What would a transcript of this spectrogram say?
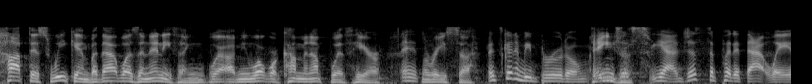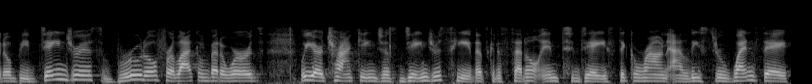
hot this weekend, but that wasn't anything. I mean, what we're coming up with here, It's- Llarisa. It's going to be brutal. Dangerous. just- yeah, just to put it that way. It'll be dangerous, brutal, for lack of better words. We are tracking just dangerous heat that's going to settle in today, stick around at least through Wednesday.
